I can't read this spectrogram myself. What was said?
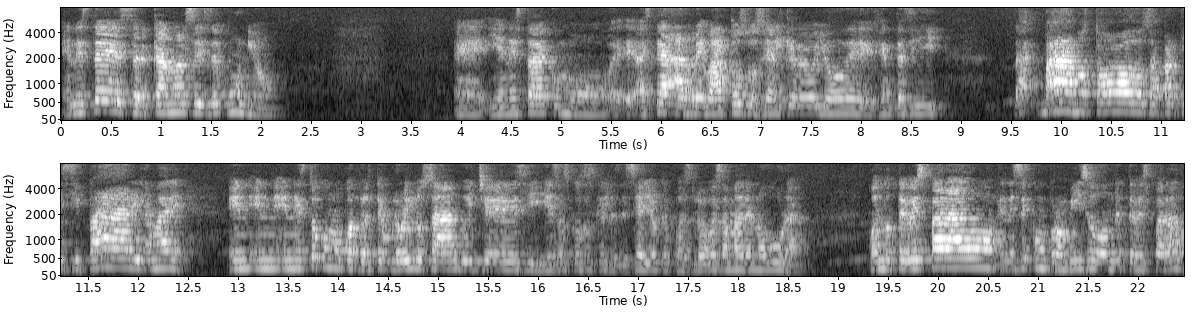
en este cercano al 6 de junio, eh, y en esta como, eh, este arrebato social que veo yo de gente así, vamos todos a participar y la madre, en, en, en esto como cuando el temblor y los sándwiches y esas cosas que les decía yo que pues luego esa madre no dura. Cuando te ves parado en ese compromiso, ¿dónde te ves parado?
